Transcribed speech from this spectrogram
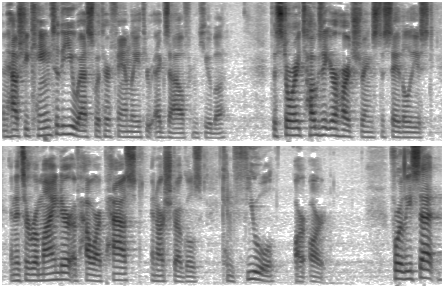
and how she came to the US with her family through exile from Cuba. The story tugs at your heartstrings, to say the least, and it's a reminder of how our past and our struggles can fuel our art. For Liset,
